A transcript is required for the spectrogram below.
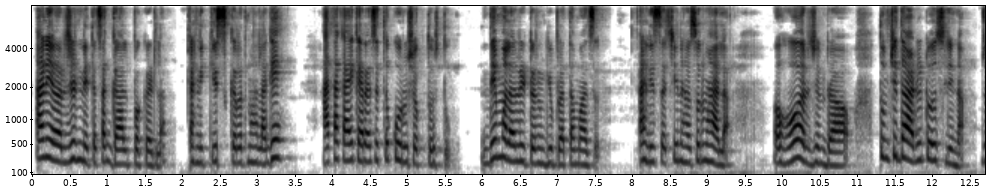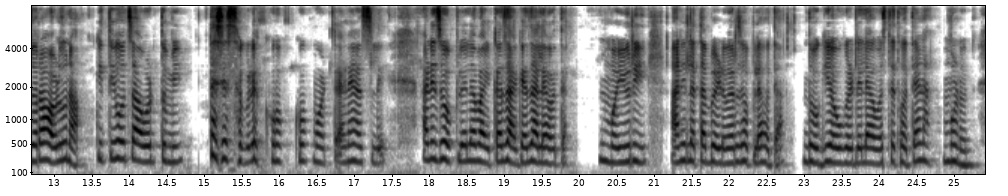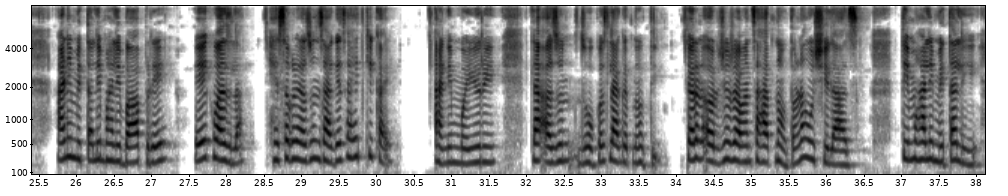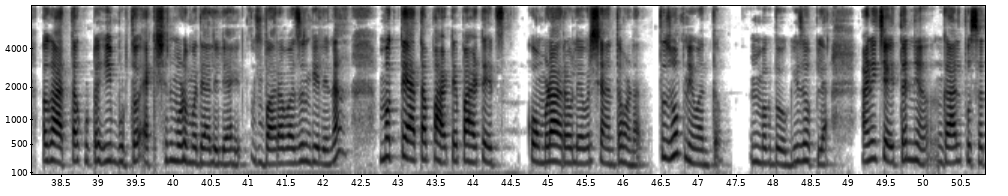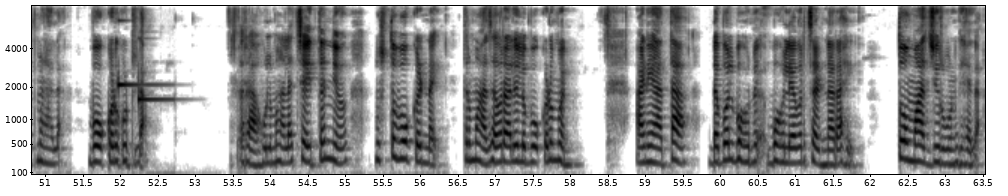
आणि अर्जुनने त्याचा गाल पकडला आणि किस करत म्हणाला घे आता काय करायचं तो करू शकतोस तू. दे मला रिटर्न गिफ्ट आता माझं. आणि सचिन हसून म्हणाला अहो अर्जुनराव तुमची दाढी टोचली ना जरा हळू ना किती होच चावड तुम्ही. तसे सगळे खूप खूप मोठ्याने हसले आणि झोपलेल्या बायका जाग्या झाल्या होत्या. मयुरी आणि लता बेडवर झोपल्या होत्या. दोघी अवघडलेल्या अवस्थेत होत्या ना म्हणून. आणि मिताली म्हणाली बाप रे एक वाजला. हे सगळे अजून जागेच आहेत की काय? आणि मयुरीला अजून झोपच लागत नव्हती कारण अर्जुनरावांचा हात नव्हता ना उशीला आज. ती म्हणाली मिताली अगं आत्ता कुठंही बुडतं ॲक्शन मोडमध्ये आलेले आहेत. बारा वाजून गेले ना? मग ते आता पहाटे पहाटेच कोंबडा हरवल्यावर शांत होणार. तू झोप निवांत. मग दोघी झोपल्या. आणि चैतन्य गाल पुसत म्हणाला बोकड कुठला? राहुल म्हणाला चैतन्य नुसतं बोकड नाही तर माझ्यावर आलेलं बोकड म्हण. आणि आता डबल बोह बोहल्यावर चढणार आहे. तो माज जिरवून घ्यायला.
